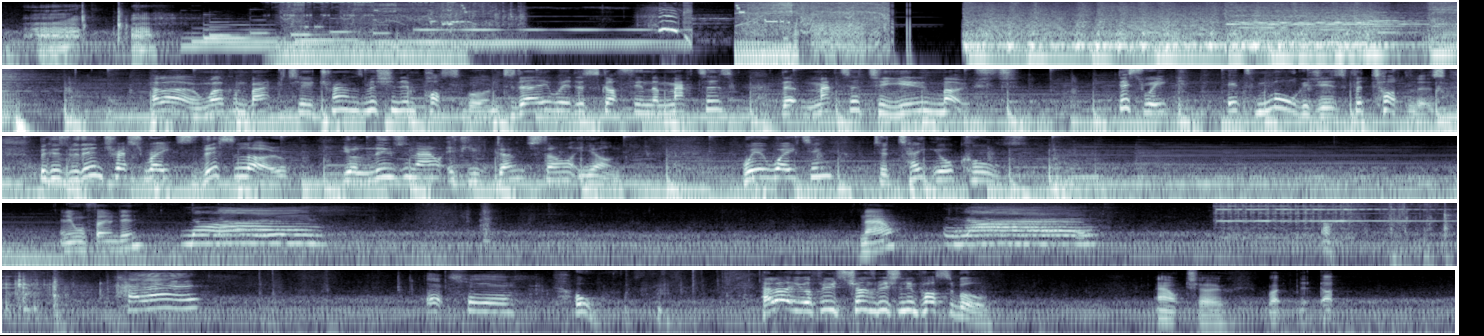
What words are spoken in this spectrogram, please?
Hello and welcome back to Transmission Impossible. And today we're discussing the matters that matter to you most. This week, it's mortgages for toddlers. Because with interest rates this low, you're losing out if you don't start young. We're waiting to take your calls. Anyone phoned in? No. Now? No. Ah. Hello. It's for you. Oh. Hello, you're through to Transmission Impossible. Oucho. Right. Uh,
